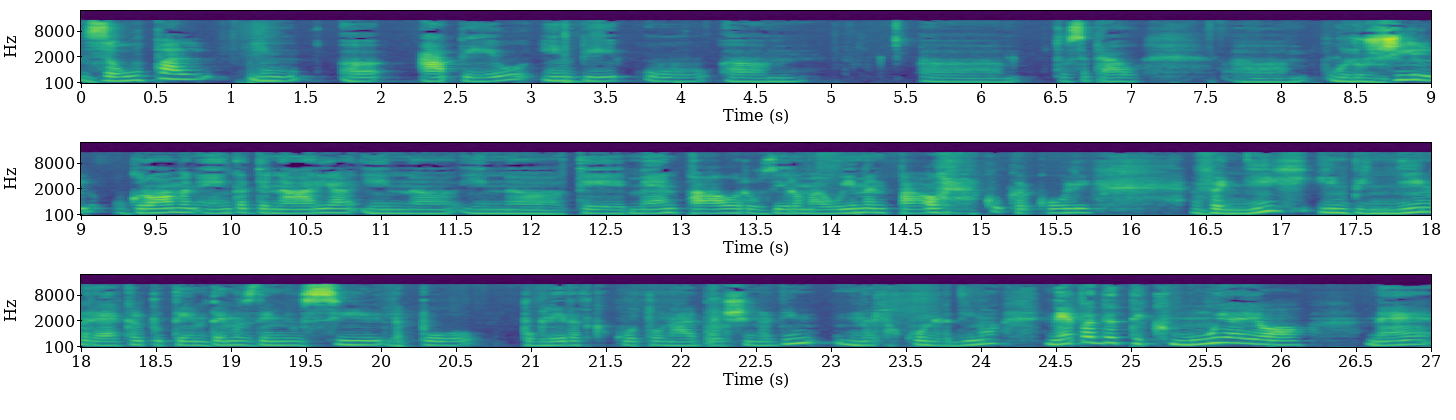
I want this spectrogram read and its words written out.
zaupali in uh, APU in bi v um, uh, to se pravi. Um, uložili ogromen enega denarja in, uh, in uh, te manpower oziroma women power, kako koli, uh, v njih in bi njim rekli, potem, da imamo zdaj mi vsi lepo pogledati, kako to najboljši naredim, lahko naredimo, ne pa da tekmujejo. Ne,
